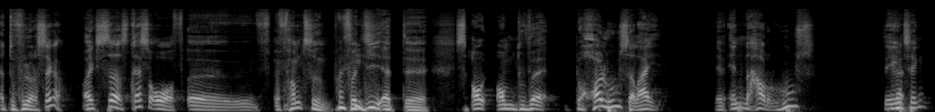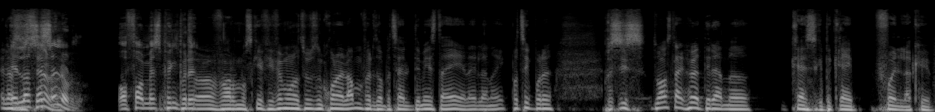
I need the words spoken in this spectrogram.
at du føler dig sikker, og ikke sidder og stresser over øh, fremtiden. Præcis. Fordi at, øh, om, du vil beholde hus eller ej, jamen, enten har du et hus, det er en ting, eller eller, så så sælger du det, og får en masse penge på det. Så får du måske 400-500.000 kroner i lommen, fordi du har betalt det meste af, eller et eller andet, ikke? Prøv at tænke på det. Præcis. Du har også like, hørt det der med klassiske begreb, forældrekøb.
